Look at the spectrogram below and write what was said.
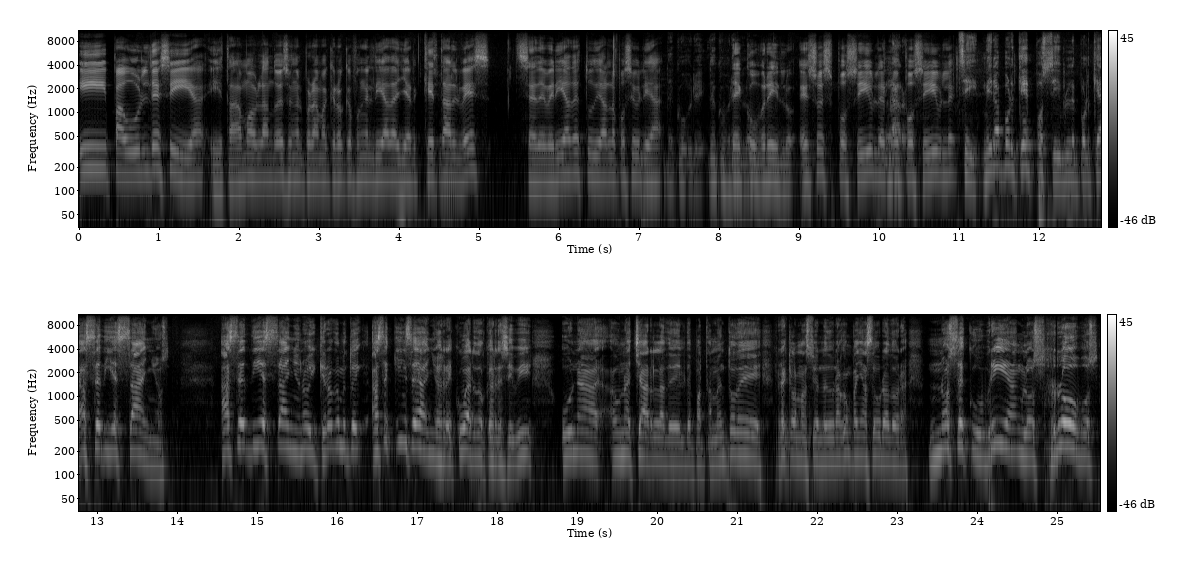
Y Paul decía, y estábamos hablando de eso en el programa, creo que fue en el día de ayer, que tal vez se debería de estudiar la posibilidad De, cubrir, de de cubrirlo. ¿Eso es posible? ¿No es posible? Sí, mira por qué es posible. Porque hace 10 años, hace 10 años, no, y creo que me estoy, hace 15 años recuerdo que recibí una, una charla del Departamento de Reclamaciones de una compañía aseguradora. No se cubrían los robos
